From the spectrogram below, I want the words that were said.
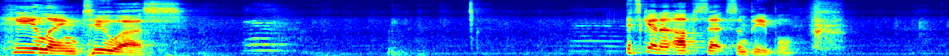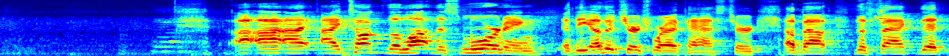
healing to us, it's going to upset some people. I, I, I, talked a lot this morning at the other church where I pastor about the fact that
